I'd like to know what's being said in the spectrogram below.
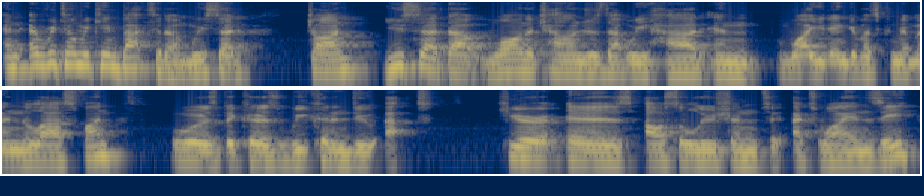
And every time we came back to them, we said, John, you said that one of the challenges that we had and why you didn't give us commitment in the last fund was because we couldn't do X. Here is our solution to X, Y, and Z.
